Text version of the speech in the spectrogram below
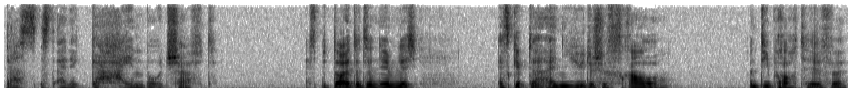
das ist eine Geheimbotschaft. Es bedeutete nämlich, es gibt da eine jüdische Frau. Und die braucht Hilfe.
